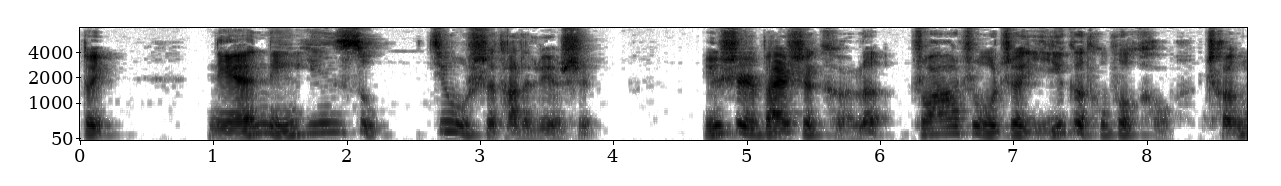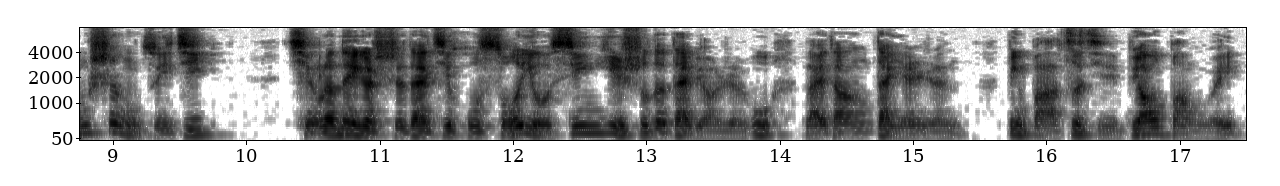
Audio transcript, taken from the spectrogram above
对，年龄因素就是它的劣势。于是百事可乐抓住这一个突破口，乘胜追击，请了那个时代几乎所有新艺术的代表人物来当代言人，并把自己标榜为。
